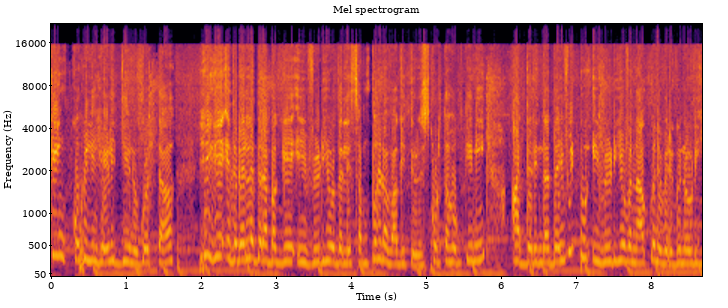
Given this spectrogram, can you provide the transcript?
ಕಿಂಗ್ ಕೊಹ್ಲಿ ಹೇಳಿದ್ದೇನು ಗೊತ್ತಾ? ಹೀಗೆ ಇದರೆಲ್ಲದರ ಬಗ್ಗೆ ಈ ವಿಡಿಯೋದಲ್ಲಿ ಸಂಪೂರ್ಣವಾಗಿ ತಿಳಿಸ್ಕೊಡ್ತಾ ಹೋಗ್ತೀನಿ. ಆದ್ದರಿಂದ ದಯವಿಟ್ಟು ಈ ವಿಡಿಯೋವನ್ನು ಕೊನೆವರೆಗೂ ನೋಡಿ.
